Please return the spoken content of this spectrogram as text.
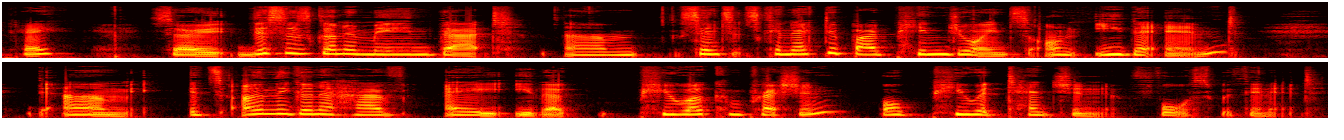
Okay, so this is going to mean that um, since it's connected by pin joints on either end, um, it's only going to have a either pure compression or pure tension force within it.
